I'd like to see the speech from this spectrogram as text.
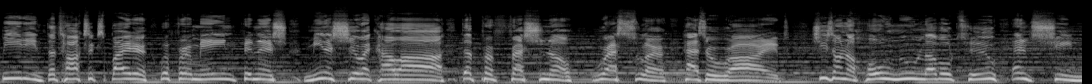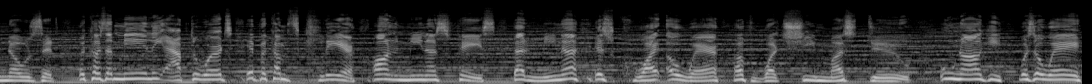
beating the toxic spider with her main finish. Mina Shirakawa, the professional wrestler, has arrived. She's on a whole new level too, and she knows it because immediately afterwards it becomes clear on Mina's face that Mina is quite aware of what she must do. Unagi was away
